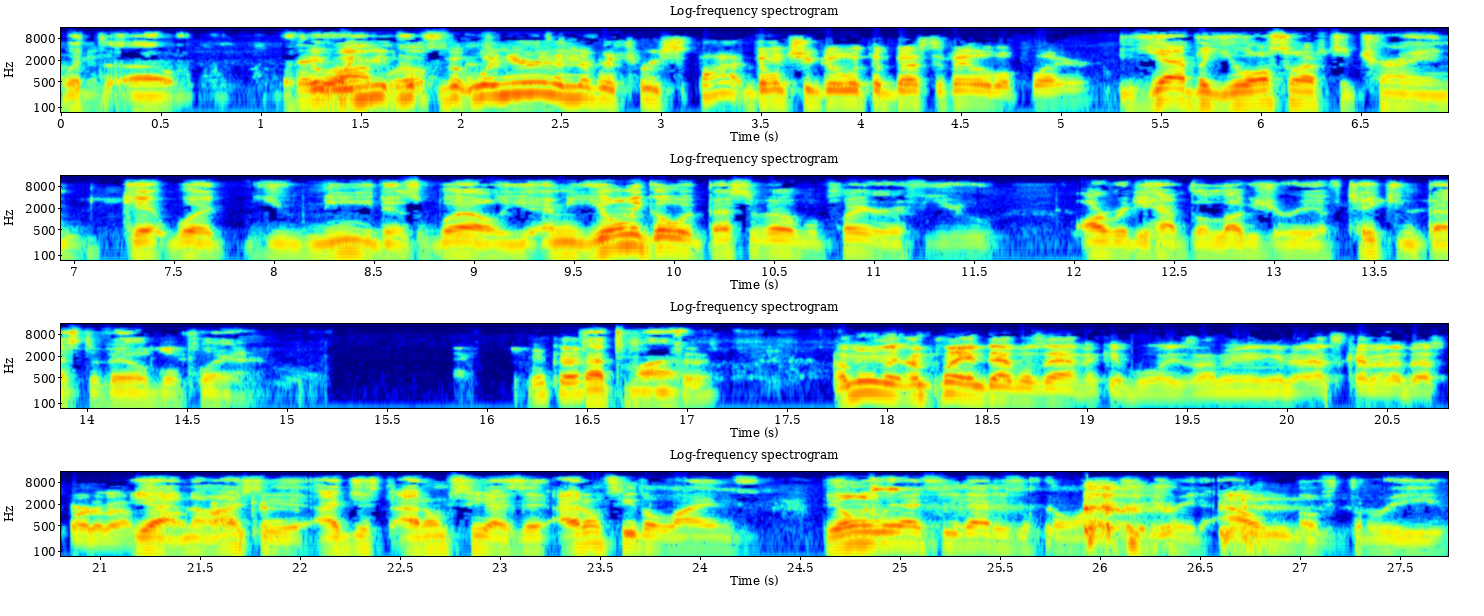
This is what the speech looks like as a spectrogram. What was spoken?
With uh, with Hey, But when, you, Wilson but is when you're in the number three spot, don't you go with the best available player? Yeah, but you also have to try and get what you need as well. You, I mean, you only go with best available player if you already have the luxury of taking best available player. Okay. That's my Okay. I'm only I'm playing devil's advocate, boys. I mean, you know, that's kind of the best part about yeah. the No, I see it. I just I don't see Isaiah. I don't see the Lions. The only way I see that is if the Lions trade out of three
